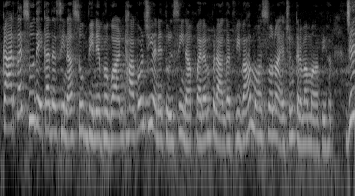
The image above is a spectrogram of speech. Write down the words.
કારતક સુદ એકાદશીના શુભ દિને ભગવાન ઠાકોરજી અને તુલસીના પરંપરાગત વિવાહ મહોત્સવનું આયોજન કરવામાં આવ્યું હતું, જે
